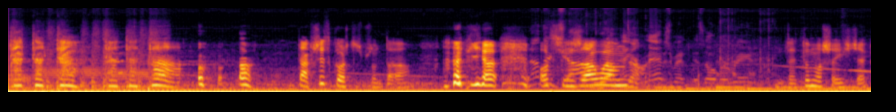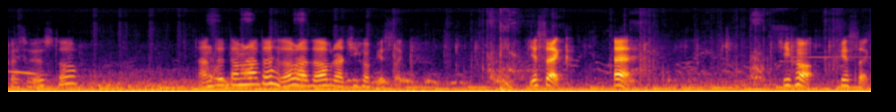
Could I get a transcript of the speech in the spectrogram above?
Ta ta ta, ta ta ta. O, o. Tak, wszystko już tu sprzątałam. ja odświeżałam. Tutaj tu muszę iść, czekaj, tu jest to? Tędy dam radę? Dobra, dobra, cicho piesek. Piesek! E! Cicho, piesek.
